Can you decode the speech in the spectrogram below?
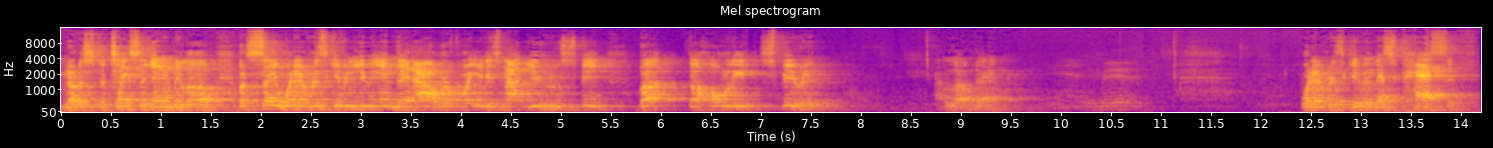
Notice the text again, beloved. But say whatever is given you in that hour, for it is not you who speak, but the Holy Spirit. I love that. Whatever is given, that's passive.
